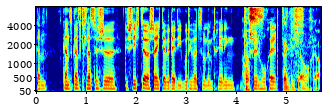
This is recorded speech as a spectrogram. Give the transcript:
ganz, ganz, ganz klassische Geschichte. Wahrscheinlich der, der die Motivation im Training auch Das schön hochhält. Denke ich auch, ja.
